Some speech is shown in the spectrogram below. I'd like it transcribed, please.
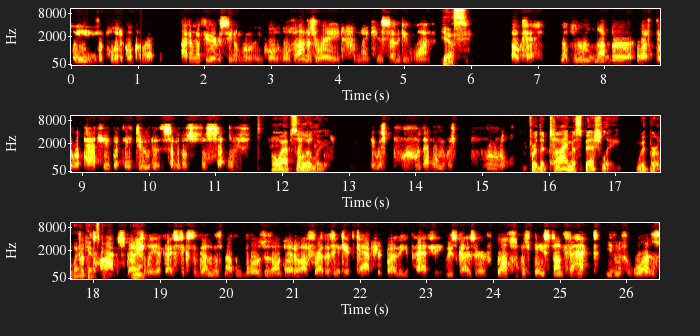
please the political correctness. I don't know if you've ever seen a movie called Ulzana's Raid from 1971. Yes. Okay. Now, do you remember what they were Apache, what they do to some of those, those settlers? Oh, absolutely. I mean, it, was, it was brutal. That movie was brutal. For the time, especially with Burt Lancaster. Time, especially. Yeah. A guy sticks the gun in his mouth and blows his own head off rather than get captured by the Apache. These guys are, that was based on fact, even if it was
